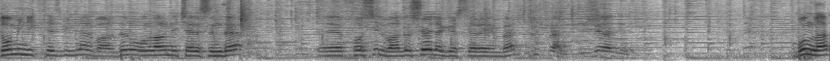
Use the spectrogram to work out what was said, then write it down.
Dominik tezbihler vardır. Onların içerisinde e, fosil vardır. Şöyle göstereyim ben. Lütfen rica ederim. Bunlar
